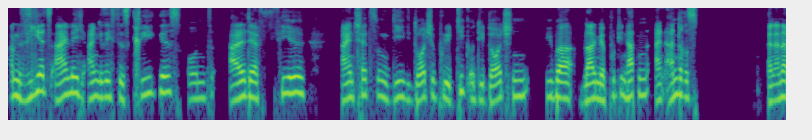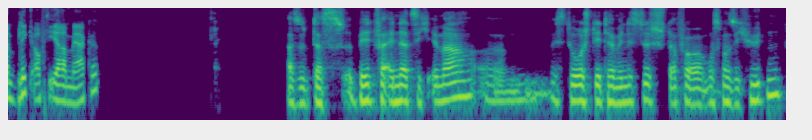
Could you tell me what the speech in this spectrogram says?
Haben Sie jetzt eigentlich angesichts des Krieges und all der viel Einschätzung, die die deutsche Politik und die Deutschen über Wladimir Putin hatten, ein anderes, einen anderen Blick auf die Ära Merkel? Also das Bild verändert sich immer, ähm, historisch deterministisch, davor muss man sich hüten.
